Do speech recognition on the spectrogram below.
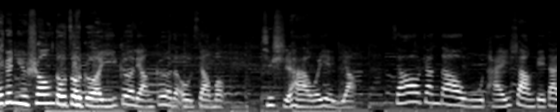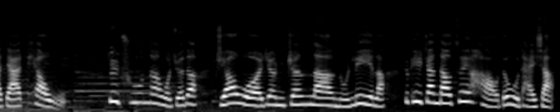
每个女生都做过一个两个的偶像梦，其实哈，我也一样，想要站到舞台上给大家跳舞。最初呢，我觉得只要我认真了、努力了，就可以站到最好的舞台上。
